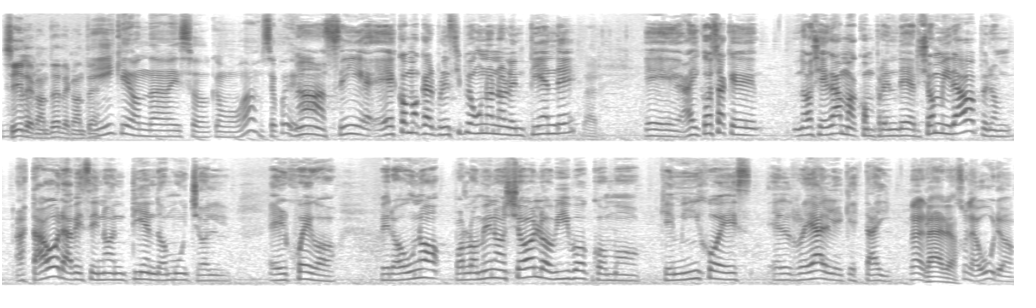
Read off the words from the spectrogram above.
Sí, le conté, le conté. ¿Y qué onda eso? Como, ah, se puede. No, sí, es como que al principio uno no lo entiende. Eh, hay cosas que no llegamos a comprender. Yo miraba, pero hasta ahora a veces no entiendo mucho el, el juego. Pero uno, por lo menos yo lo vivo como que mi hijo es el real el que está ahí. Claro, Claro. Es un laburo.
